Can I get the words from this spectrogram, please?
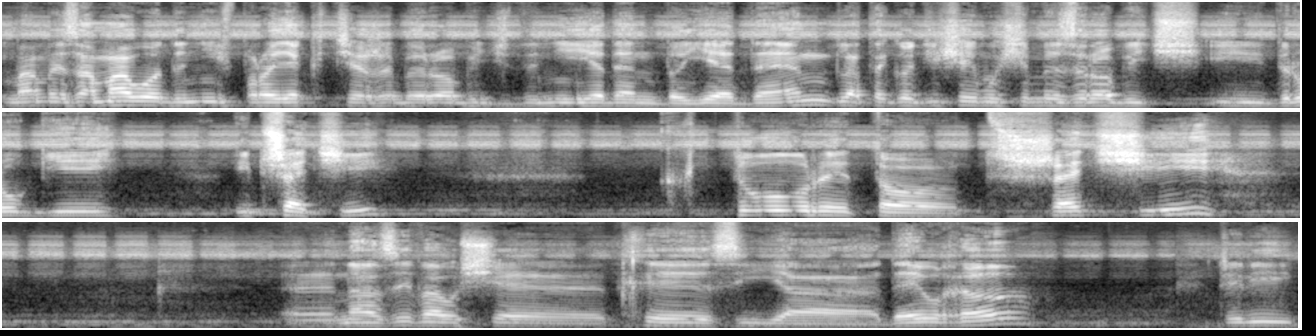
mamy za mało dni w projekcie, żeby robić dni jeden do jeden, dlatego dzisiaj musimy zrobić i drugi, i trzeci. Który to trzeci? E, nazywał się Tchezja Deuro, czyli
